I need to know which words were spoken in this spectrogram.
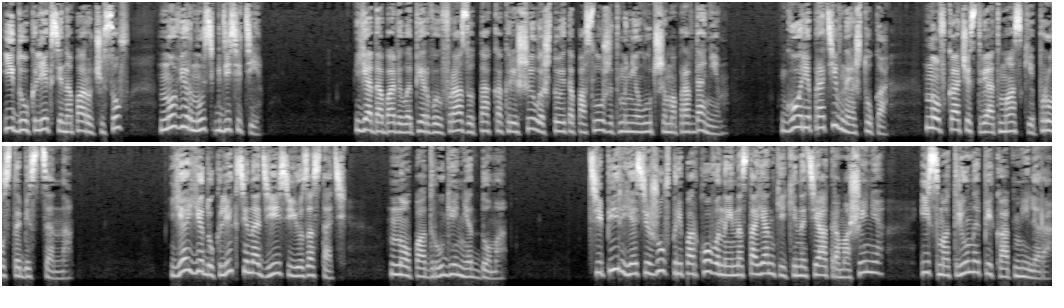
Иду к Лекси на пару часов, но вернусь к десяти». Я добавила первую фразу так, как решила, что это послужит мне лучшим оправданием. Горе — противная штука, но в качестве отмазки просто бесценно. Я еду к Лекси, надеясь ее застать, но подруги нет дома. Теперь я сижу в припаркованной на стоянке кинотеатра машине и смотрю на пикап Миллера.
